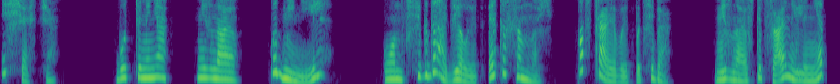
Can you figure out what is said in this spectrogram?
и счастья будто меня, не знаю, подменили. Он всегда делает это со мной, подстраивает под себя. Не знаю, специально или нет.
